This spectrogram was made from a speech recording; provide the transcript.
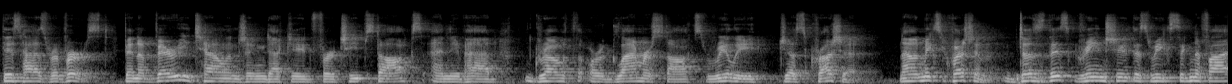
this has reversed. Been a very challenging decade for cheap stocks, and you've had growth or glamour stocks really just crush it. Now it makes you question Does this green shoot this week signify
